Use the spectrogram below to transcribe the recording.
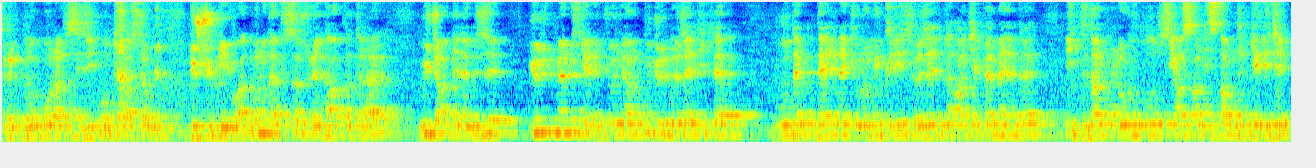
kırıklığı, moralsizlik, motivasyon düşüklüğü var. Bunu da kısa sürede atlatarak mücadelemizi yürütmemiz gerekiyor. Yani bugün özellikle bu de- derin ekonomik kriz, özellikle AKP, MHP iktidar bloğunun bu siyasal İslamcı gerici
